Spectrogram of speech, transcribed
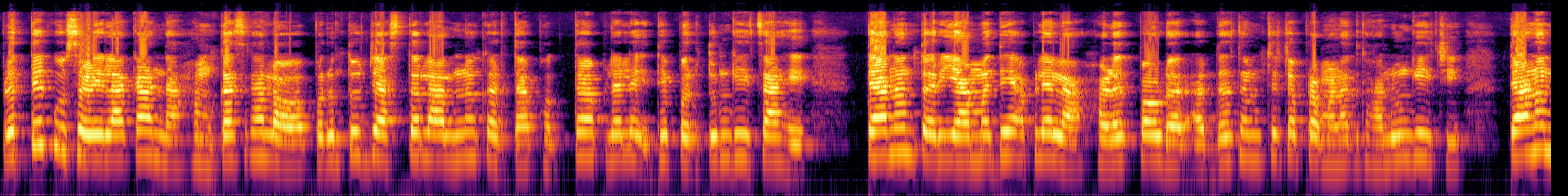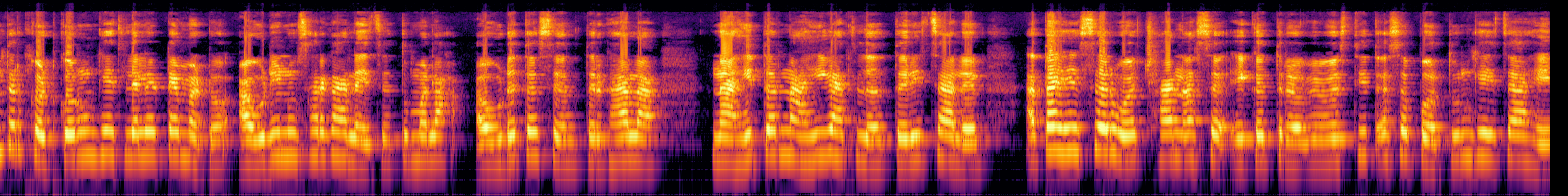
प्रत्येक उसळीला कांदा हमखास घालावा परंतु जास्त लाल न करता फक्त आपल्याला इथे परतून घ्यायचा आहे. त्यानंतर यामध्ये आपल्याला हळद पावडर अर्धा चमच्याच्या प्रमाणात घालून घ्यायची. त्यानंतर कट करून घेतलेले टमॅटो आवडीनुसार घालायचं. तुम्हाला आवडत असेल तर घाला. नाही तर नाही घातलं तरी चालेल. आता हे सर्व छान असं एकत्र व्यवस्थित असं परतून घ्यायचं आहे.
